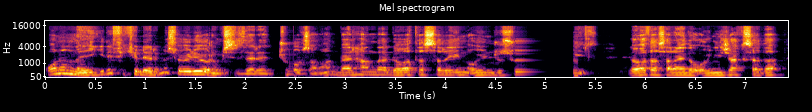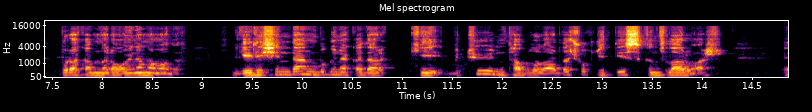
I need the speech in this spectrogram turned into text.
Onunla ilgili fikirlerimi söylüyorum sizlere çoğu zaman. Belhanda Galatasaray'ın oyuncusu değil. Galatasaray'da oynayacaksa da bu rakamlara oynamamalı. Gelişinden bugüne kadar ki bütün tablolarda çok ciddi sıkıntılar var. Ee,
